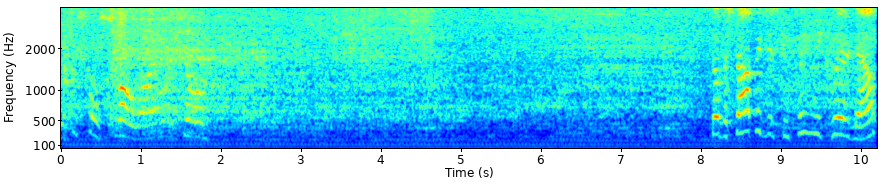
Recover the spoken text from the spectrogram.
Let's just go slow. I want to show them. So the stoppage is completely cleared now.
